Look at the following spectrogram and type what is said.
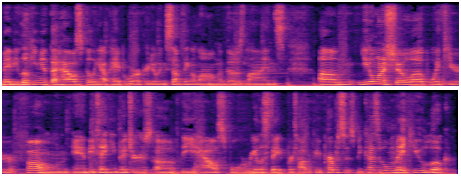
maybe looking at the house, filling out paperwork, or doing something along those lines, um, you don't want to show up with your phone and be taking pictures of the house for real estate photography purposes because it will make you look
